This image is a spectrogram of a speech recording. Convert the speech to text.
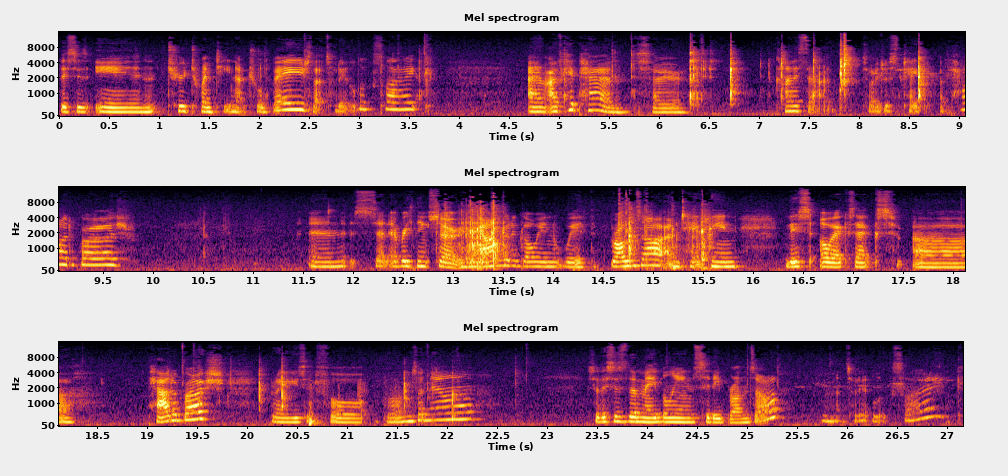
This is in 220 natural beige that's what it looks like. And I've hit pan so kind of sad. So I just take a powder brush and set everything. So now I'm going to go in with bronzer. I'm taking this OXX uh, powder brush, but I use it for bronzer now. So this is the Maybelline City Bronzer, and that's what it looks like.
